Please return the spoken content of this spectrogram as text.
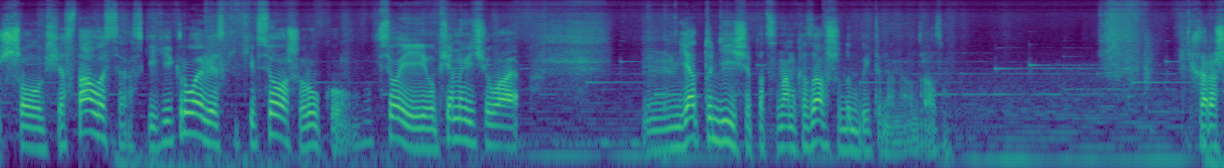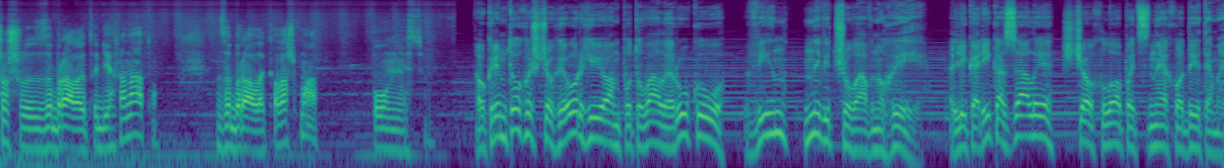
що взагалі сталося, скільки крові, скільки всього, що руку, все, і взагалі не відчуваю. Я тоді ще пацанам казав, що добити мене одразу. Хорошо, що забрали тоді гранату, забрали калашмат повністю. Окрім того, що Георгію ампутували руку, він не відчував ноги. Лікарі казали, що хлопець не ходитиме.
